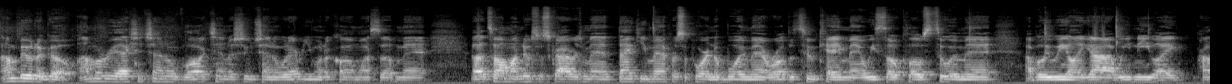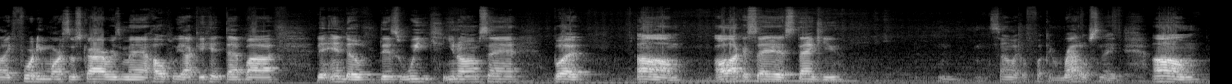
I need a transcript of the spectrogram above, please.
I'm Bill the Goat. I'm a reaction channel, vlog channel, shoot channel, whatever you want to call myself, man. Uh, to all my new subscribers, man, thank you, man, for supporting the boy, man. Road to 2K, man. We so close to it, man. I believe we only got, we need like probably like 40 more subscribers, man. Hopefully I can hit that by the end of this week, you know what I'm saying? But um, all I can say is thank you. Sound like a fucking rattlesnake. Um,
